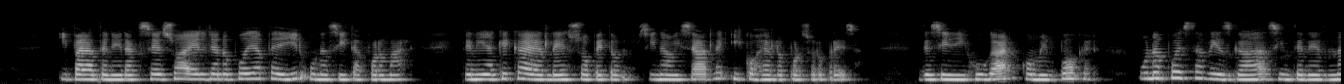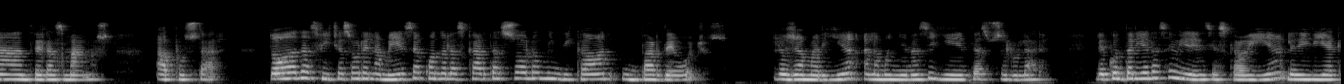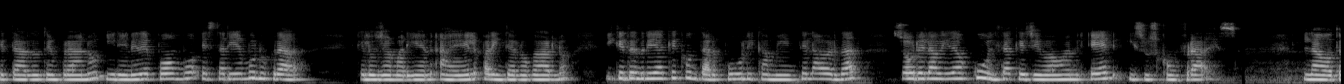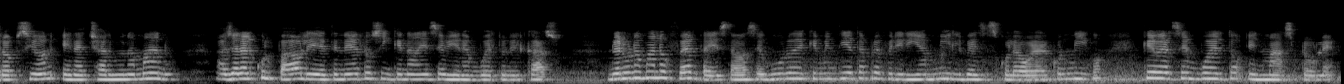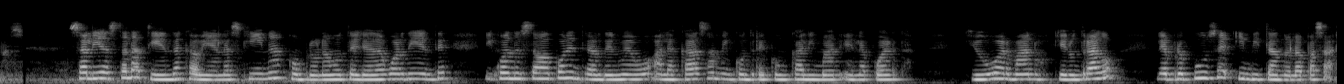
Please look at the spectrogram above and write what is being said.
Y para tener acceso a él ya no podía pedir una cita formal. Tenía que caerle sopetón, sin avisarle y cogerlo por sorpresa. Decidí jugar como en póker, una apuesta arriesgada sin tener nada entre las manos, apostar todas las fichas sobre la mesa cuando las cartas solo me indicaban un par de hoyos. Los llamaría a la mañana siguiente a su celular. Le contaría las evidencias que había, le diría que tarde o temprano Irene de Pombo estaría involucrada, que los llamarían a él para interrogarlo y que tendría que contar públicamente la verdad sobre la vida oculta que llevaban él y sus confrades. La otra opción era echarme una mano, hallar al culpable y detenerlo sin que nadie se viera envuelto en el caso. No era una mala oferta y estaba seguro de que Mendieta preferiría mil veces colaborar conmigo que verse envuelto en más problemas. Salí hasta la tienda que había en la esquina, compré una botella de aguardiente y cuando estaba por entrar de nuevo a la casa me encontré con Calimán en la puerta. ¿Qué hubo, hermano? ¿Quiere un trago? Le propuse invitándola a pasar.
